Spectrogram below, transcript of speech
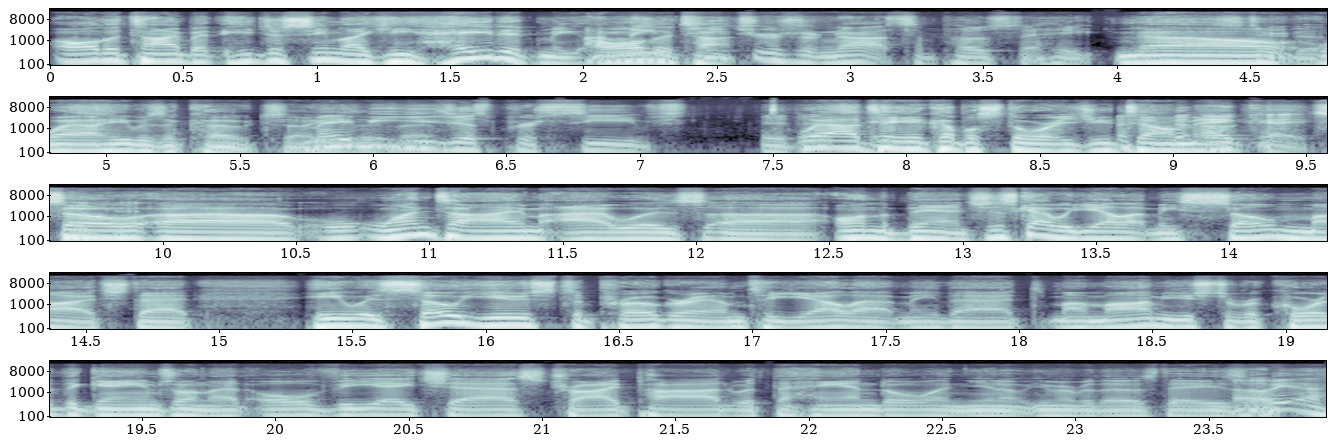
all the time, but he just seemed like he hated me all I mean, the time. teachers are not supposed to hate no, students. well, he was a coach, so maybe you just perceived. Well, I'll tell you a couple stories. You tell me. Okay, So uh, one time I was uh, on the bench. This guy would yell at me so much that he was so used to program to yell at me that my mom used to record the games on that old VHS tripod with the handle, and you know, you remember those days? Oh, yeah.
